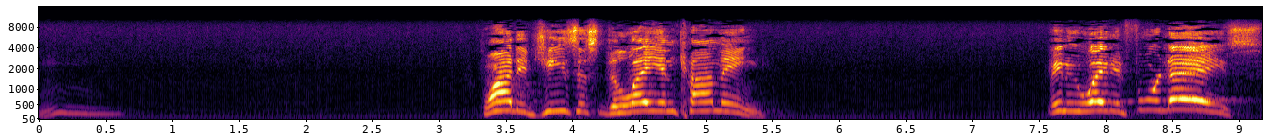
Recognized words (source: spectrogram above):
Mm. Why did Jesus delay in coming? I mean, he waited four days.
